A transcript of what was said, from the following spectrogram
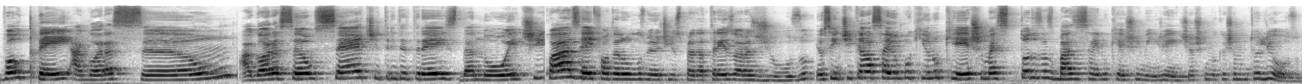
Voltei, agora são... Agora são 7h33 da noite. Quase aí, faltando alguns minutinhos pra dar 3 horas de uso. Eu senti que ela saiu um pouquinho no queixo, mas todas as bases saíram no queixo em mim, gente. Eu acho que meu queixo é muito oleoso.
